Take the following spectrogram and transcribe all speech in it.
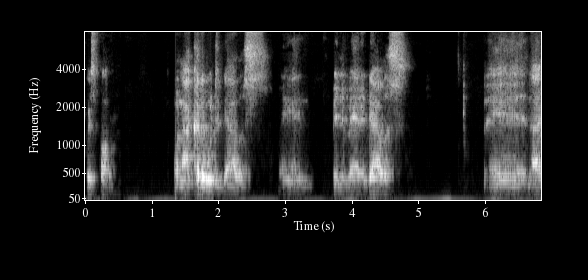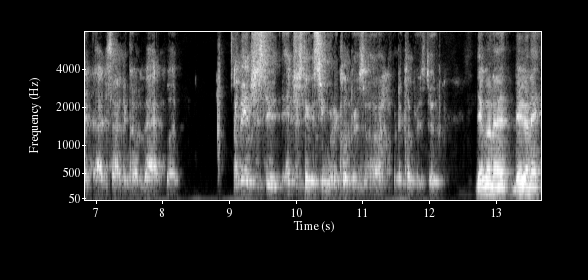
Chris Paul. When I could have went to Dallas and been the man in Dallas, and I, I decided to come back, but it'll be interesting interesting to see where the Clippers uh, what the Clippers do they're gonna they're gonna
